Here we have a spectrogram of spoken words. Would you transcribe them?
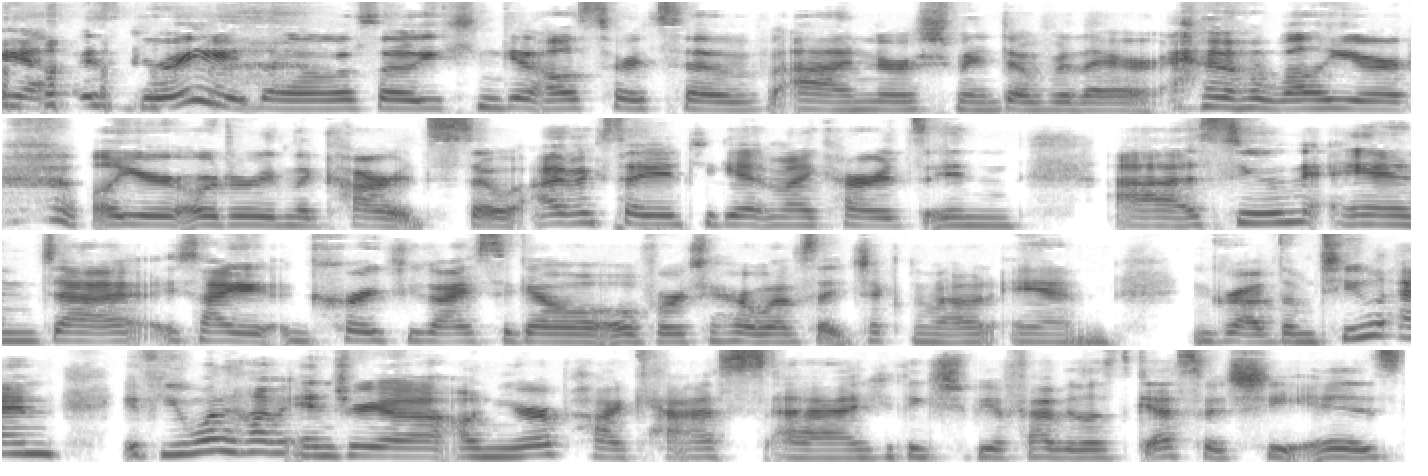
yeah, it's great though. So you can get all sorts of uh, nourishment over there while you're while you're ordering the cards. So I'm excited to get my cards in uh, soon, and uh, so I encourage you guys to go over to her website, check them out, and, and grab them too. And if you want to have Andrea on your podcast, uh, you think she'd be a fabulous guest, which she is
